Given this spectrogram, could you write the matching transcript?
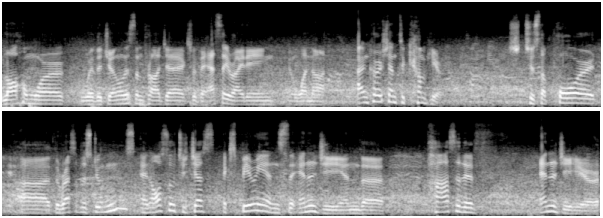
law homework, with the journalism projects, with the essay writing and whatnot. I encourage them to come here to support uh, the rest of the students and also to just experience the energy and the positive energy here.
